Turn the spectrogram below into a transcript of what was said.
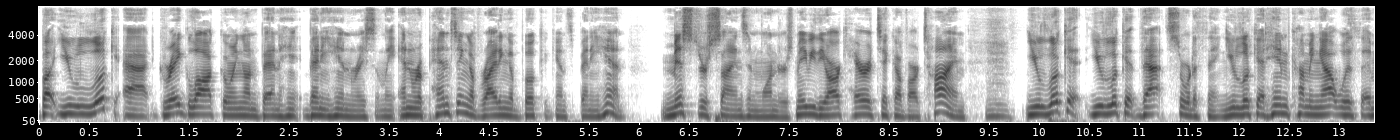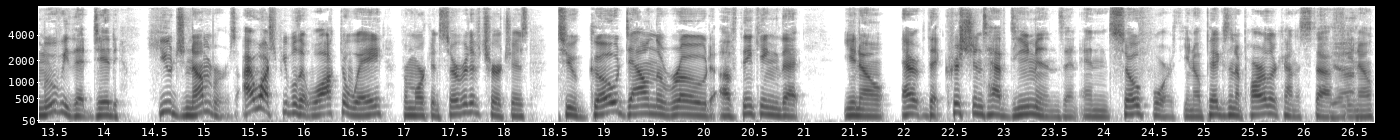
But you look at Greg Locke going on ben Hin- Benny Hinn recently and repenting of writing a book against Benny Hinn, Mr. Signs and Wonders, maybe the arch heretic of our time. You look at you look at that sort of thing. You look at him coming out with a movie that did huge numbers. I watched people that walked away from more conservative churches to go down the road of thinking that you know er, that Christians have demons and and so forth. You know, pigs in a parlor kind of stuff. You know,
